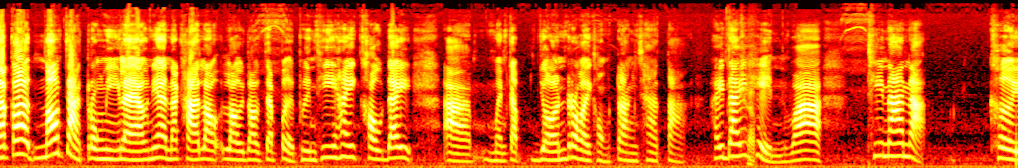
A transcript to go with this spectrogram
แล้วก็นอกจากตรงนี้แล้วเนี่ยนะคะ เราเราเราจะเปิดพื้นที่ให้เขาได้อ่าเหมือนกับย้อนรอยของตรังชาตะ ให้ได้ครับเห็นว่าที่นั่นอะ เคย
